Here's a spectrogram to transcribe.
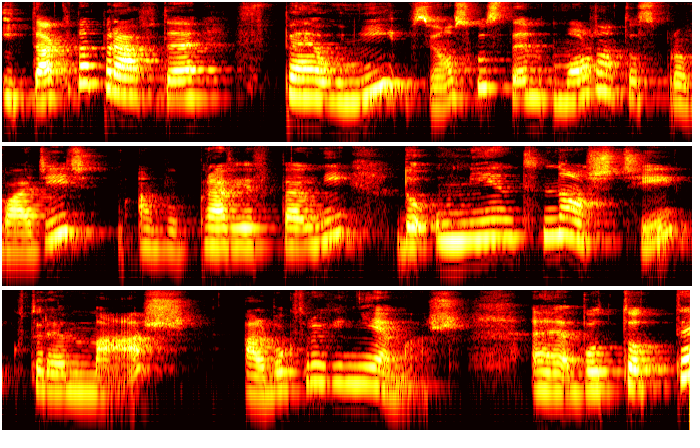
I tak naprawdę w pełni, w związku z tym, można to sprowadzić, albo prawie w pełni, do umiejętności, które masz albo których nie masz. E, bo to te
